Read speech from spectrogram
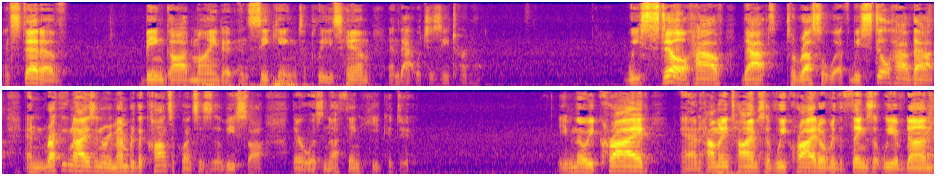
instead of being God minded and seeking to please Him and that which is eternal. We still have that to wrestle with. We still have that and recognize and remember the consequences of Esau. There was nothing he could do. Even though he cried, and how many times have we cried over the things that we have done,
